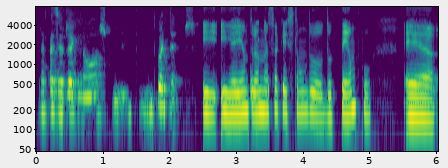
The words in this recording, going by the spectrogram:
para fazer o diagnóstico, né? Então, é importante. E, e aí, entrando nessa questão do, do tempo, é,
